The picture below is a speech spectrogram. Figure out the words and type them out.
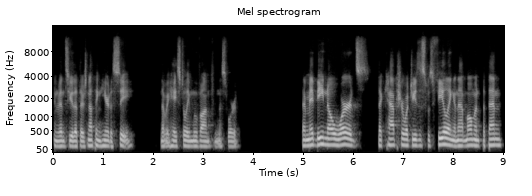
convince you that there's nothing here to see, that we hastily move on from this word. There may be no words that capture what Jesus was feeling in that moment, but then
